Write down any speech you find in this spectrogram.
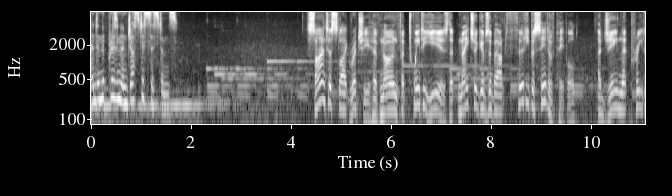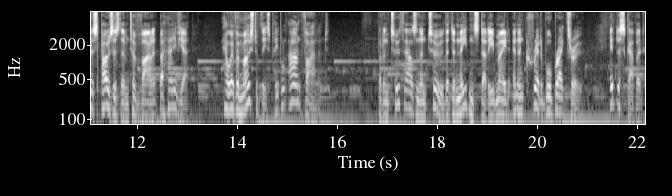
and in the prison and justice systems. Scientists like Richie have known for 20 years that nature gives about 30% of people a gene that predisposes them to violent behaviour. However, most of these people aren't violent. But in 2002, the Dunedin study made an incredible breakthrough. It discovered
